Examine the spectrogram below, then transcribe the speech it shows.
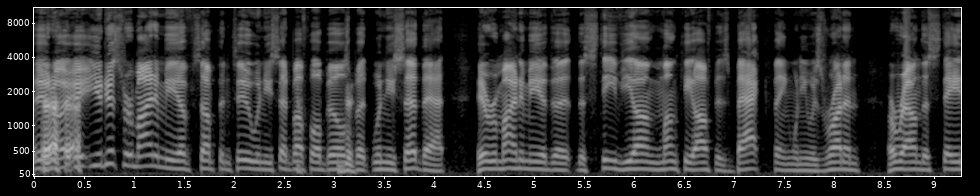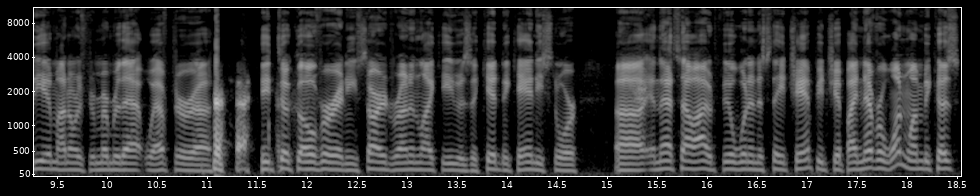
You, know, you just reminded me of something too when you said Buffalo Bills. But when you said that, it reminded me of the the Steve Young monkey off his back thing when he was running around the stadium. I don't know if you remember that after uh, he took over and he started running like he was a kid in a candy store. Uh, and that's how I would feel winning a state championship. I never won one because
